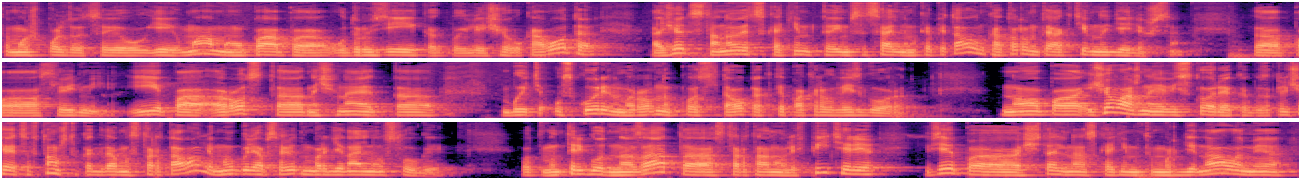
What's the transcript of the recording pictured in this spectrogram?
ты можешь пользоваться ею, у мамы, у папы, у друзей как бы, или еще у кого-то, а еще это становится каким-то твоим социальным капиталом, которым ты активно делишься да, по, с людьми. И по рост а, начинает а, быть ускоренным ровно после того, как ты покрыл весь город. Но по... еще важная история как бы, заключается в том, что когда мы стартовали, мы были абсолютно маргинальной услугой. Вот мы три года назад стартанули в Питере, и все посчитали нас какими-то маргиналами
